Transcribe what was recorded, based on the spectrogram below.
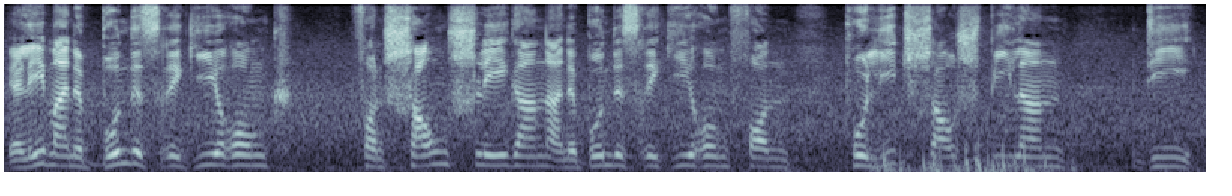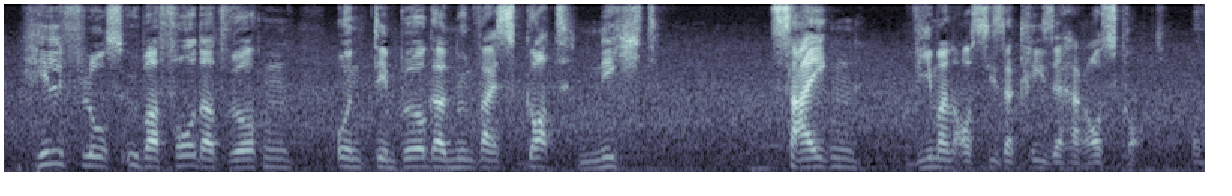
Wir erleben eine Bundesregierung von Schaumschlägern, eine Bundesregierung von Politschauspielern, die hilflos überfordert wirken und dem Bürger nun weiß Gott nicht zeigen, wie man aus dieser Krise herauskommt. Und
